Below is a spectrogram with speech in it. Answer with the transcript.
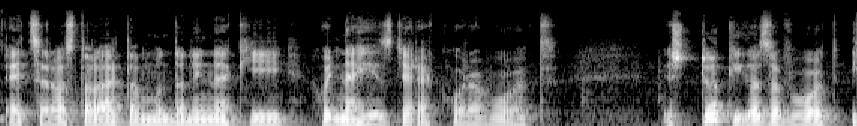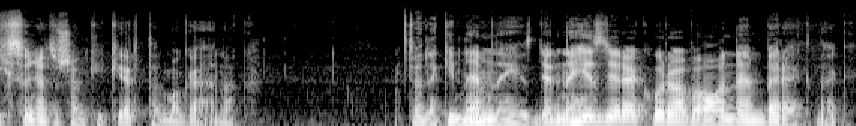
egyszer azt találtam mondani neki, hogy nehéz gyerekkora volt. És tök igaza volt, iszonyatosan kikérte magának. Tehát neki nem nehéz. Nehéz gyerekkora van embereknek,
